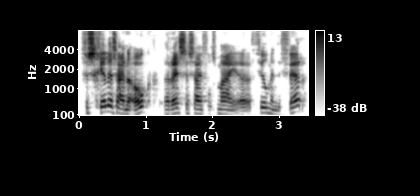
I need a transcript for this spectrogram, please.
Verschillen zijn er ook. Resten zijn volgens mij uh, veel minder ver.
